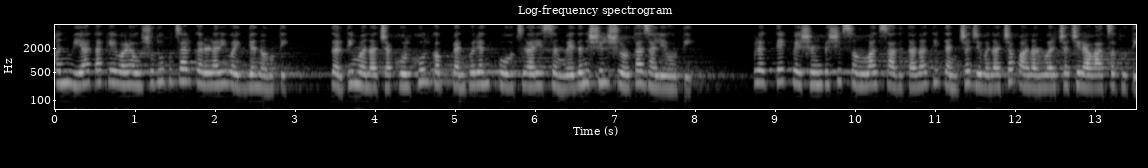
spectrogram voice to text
अन्वी आता केवळ औषधोपचार करणारी वैद्य नव्हती तर ती मनाच्या खोलखोल कप्प्यांपर्यंत पोहोचणारी संवेदनशील श्रोता झाली होती. प्रत्येक पेशंटशी संवाद साधताना ती त्यांच्या जीवनाच्या पानांवरच्या चिरा वाचत होती.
